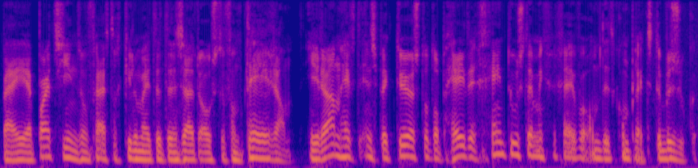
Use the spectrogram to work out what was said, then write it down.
bij eh, Parchin, zo'n 50 kilometer ten zuidoosten van Teheran. Iran heeft inspecteurs tot op heden geen toestemming gegeven om dit complex te bezoeken.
